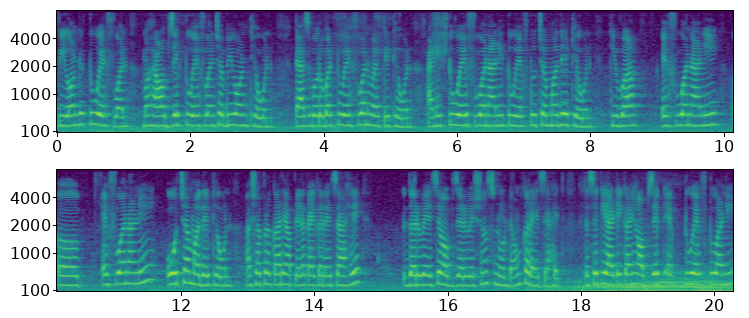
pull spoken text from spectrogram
बियॉन्ड टू एफ वन मग हा ऑब्जेक्ट टू एफ वनच्या बियॉन्ड ठेवून त्याचबरोबर टू एफ वनवरती ठेवून आणि टू एफ वन आणि टू एफ टूच्या मध्ये ठेवून किंवा एफ वन आणि एफ वन आणि ओच्या मध्ये ठेवून अशा प्रकारे आपल्याला काय करायचं आहे? दरवेळेचे ऑब्झर्वेशन्स नोट डाऊन करायचे आहेत. जसं की या ठिकाणी object F two F two आणि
